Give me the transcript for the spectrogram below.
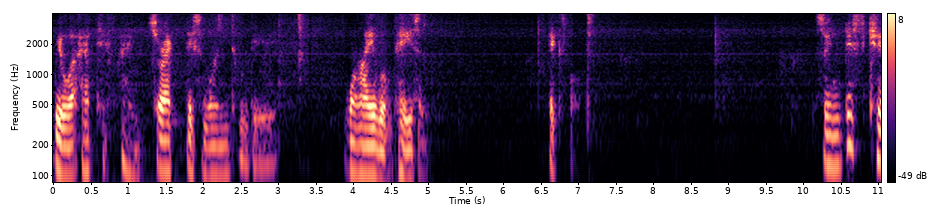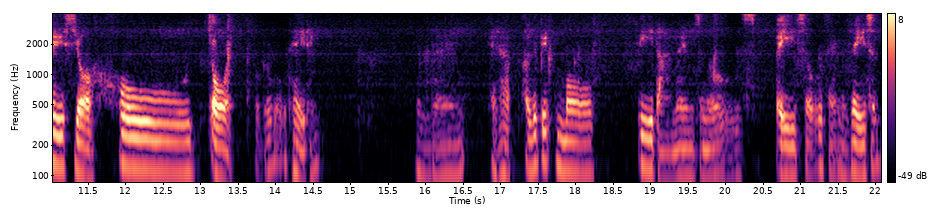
viewer active and drag this one to the Y rotation. Export. So in this case your whole drawing will be rotating. And then it have a little bit more three-dimensional spatial sensation.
